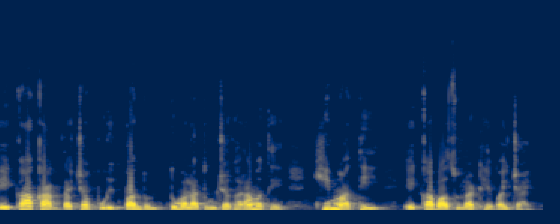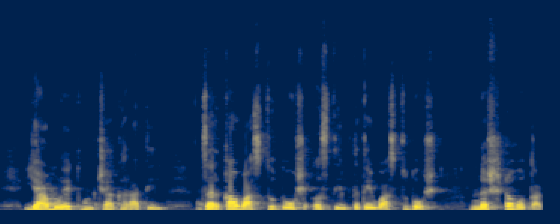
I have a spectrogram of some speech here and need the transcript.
एका कागदाच्या पुडीत बांधून तुम्हाला तुमच्या घरामध्ये ही माती एका बाजूला ठेवायची आहे. यामुळे तुमच्या घरातील जर का वास्तुदोष असतील तर ते वास्तुदोष नष्ट होतात.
